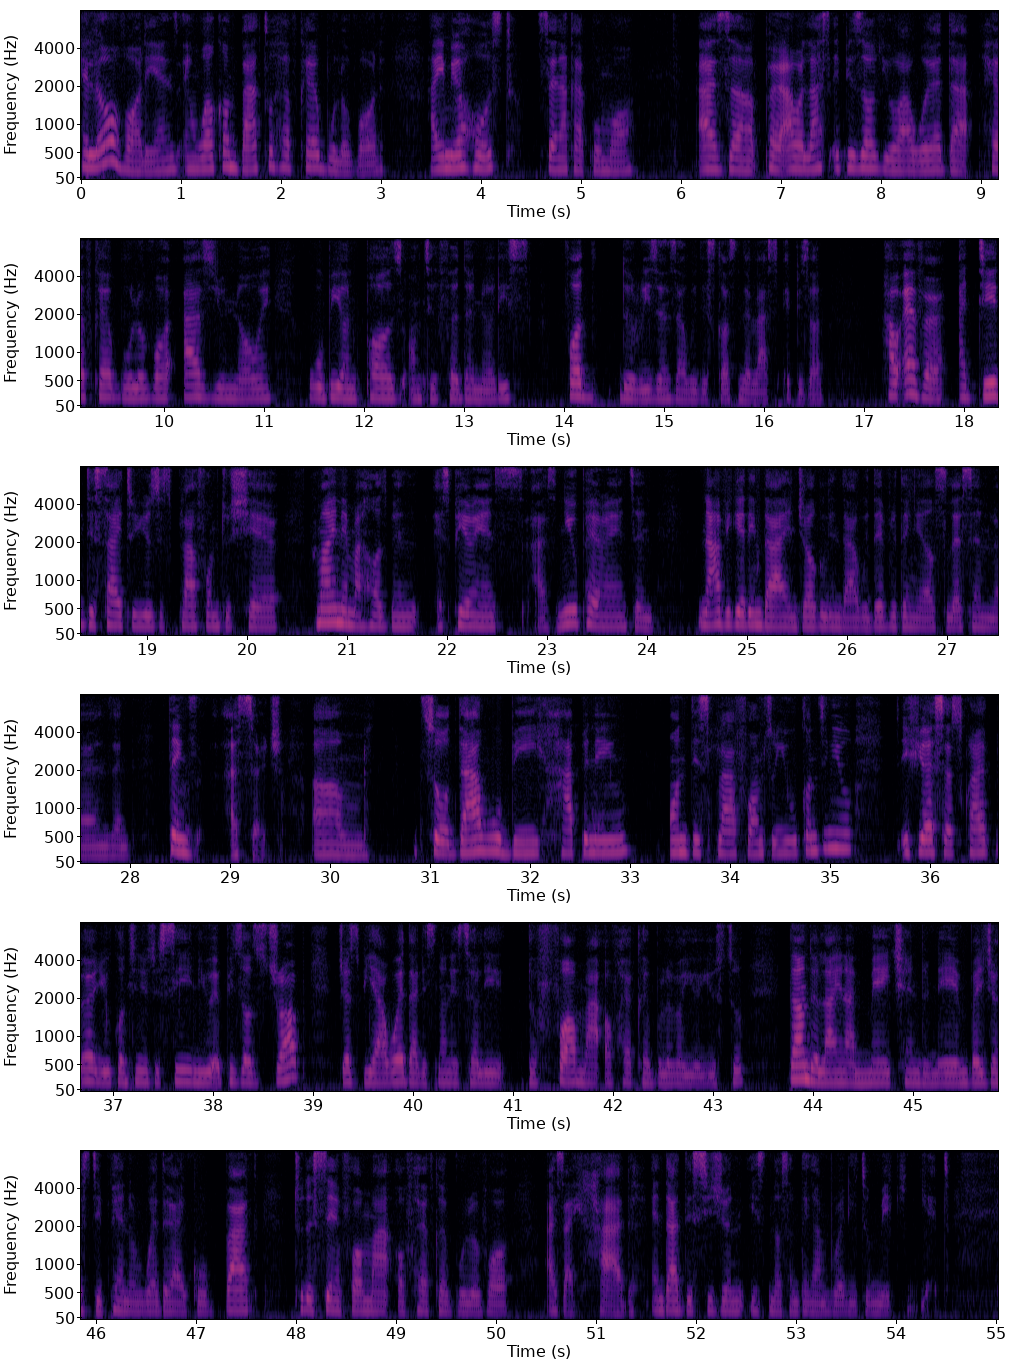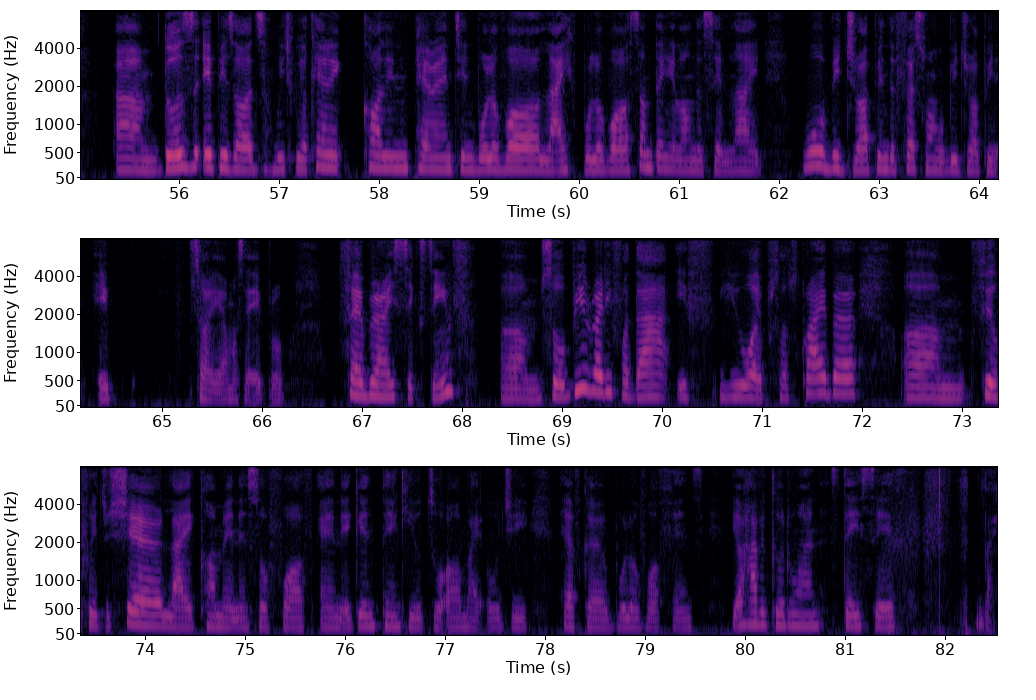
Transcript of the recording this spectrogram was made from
Hello, audience, and welcome back to Healthcare Boulevard. I am your host, Sena Kakpomo. As uh, per our last episode, you are aware that Healthcare Boulevard, as you know it, will be on pause until further notice for the reasons that we discussed in the last episode. However, I did decide to use this platform to share mine and my husband's experience as new parents and navigating that and juggling that with everything else, lesson learned, and things as such. Um, so that will be happening on this platform. So you will continue. If you're a subscriber, you continue to see new episodes drop. Just be aware that it's not necessarily the format of Healthcare Boulevard you're used to. Down the line, I may change the name, but it just depends on whether I go back to the same format of Healthcare Boulevard as I had, and that decision is not something I'm ready to make yet um, those episodes, which we are calling Parenting Boulevard, Life Boulevard, something along the same line, will be dropping. The first one will be dropping. April, sorry, I must say April, February 16th. Um, so be ready for that. If you are a subscriber, um, feel free to share, like, comment, and so forth. And again, thank you to all my OG Healthcare Boulevard fans. Y'all have a good one. Stay safe. Bye.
